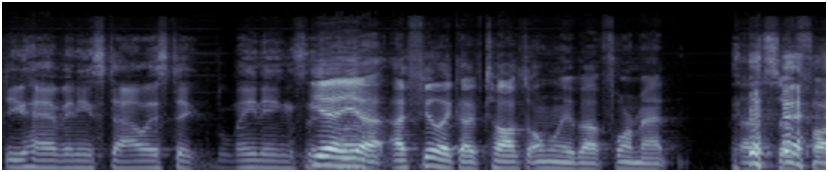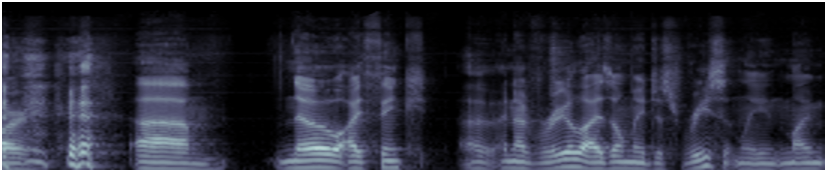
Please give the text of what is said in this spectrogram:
Do you have any stylistic leanings? Yeah, yeah. I feel like I've talked only about format uh, so far. Um, no, I think, uh, and I've realized only just recently, my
